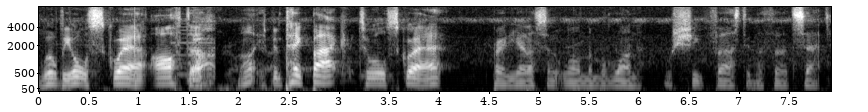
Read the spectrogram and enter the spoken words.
Will be all square after. Well, it's been pegged back to all square. Brady Ellison world number one will shoot first in the third set.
